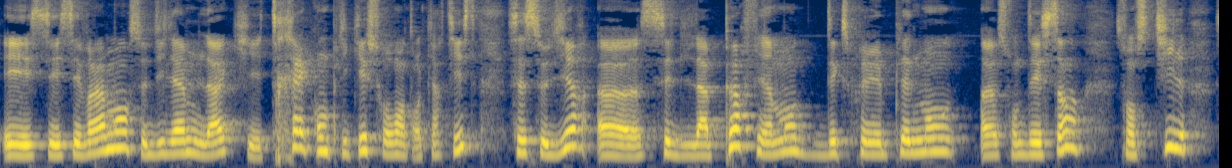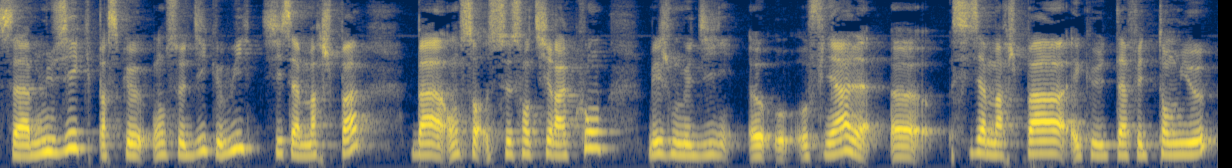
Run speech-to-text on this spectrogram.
Et c'est, vraiment ce dilemme-là qui est très compliqué, je trouve, en tant qu'artiste. C'est se dire, euh, c'est de la peur, finalement, d'exprimer pleinement euh, son dessin, son style, sa musique, parce que on se dit que oui, si ça marche pas, bah on se sentira con mais je me dis euh, au, final euh, si ça marche pas et que tu as fait de ton mieux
